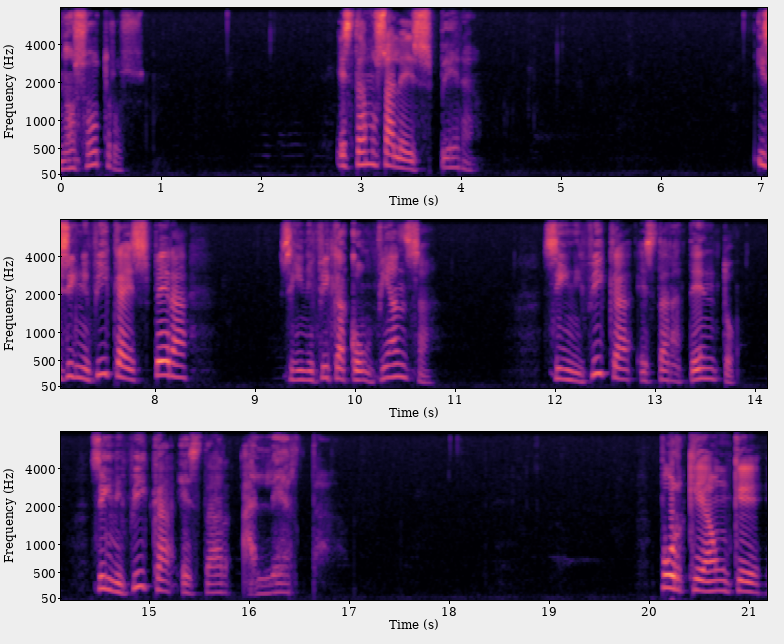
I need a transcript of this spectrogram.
Nosotros estamos a la espera y significa espera, significa confianza, significa estar atento, significa estar alerta. Porque aunque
